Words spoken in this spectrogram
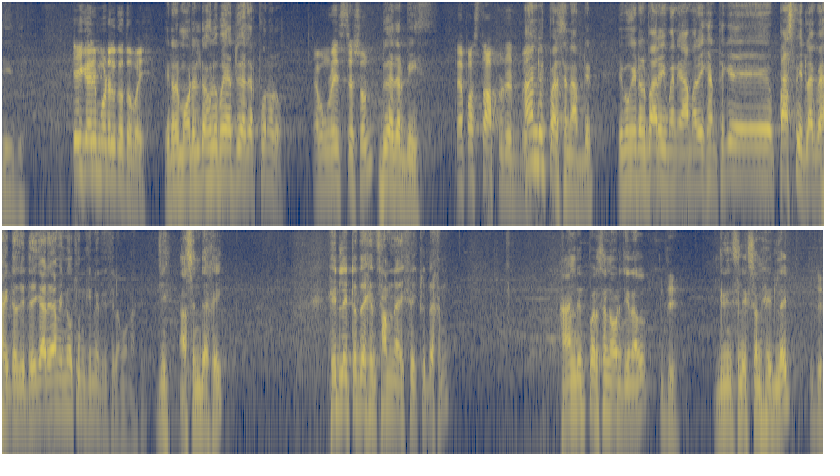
জি জি। এই গাড়ির মডেল কত ভাই? এটার মডেলটা হলো ভাইয়া দুই হাজার পনেরো। এবং রেজিস্ট্রেশন দুই হাজার বিশ। পেপারস তো আপ টু ডেট ভাই। হান্ড্রেড পার্সেন্ট আপডেট এবং এটার বাড়ি মানে আমার এখান থেকে পাঁচ মিনিট লাগবে হাইটা যেতে। এই গাড়ি আমি নতুন কিনে দিয়েছিলাম ওনাকে। জি আসেন দেখাই। হেডলাইটটা দেখেন সামনে এসে একটু দেখেন। Hundred percent original. জি। Green selection headlight. জি।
